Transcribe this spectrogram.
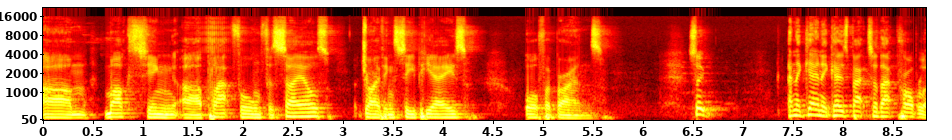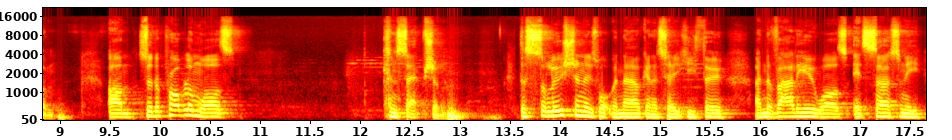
um, marketing uh, platform for sales, driving CPAs, or for brands. So, and again, it goes back to that problem. Um, so the problem was conception. The solution is what we're now going to take you through, and the value was it certainly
